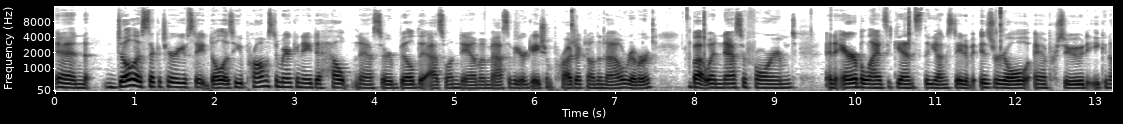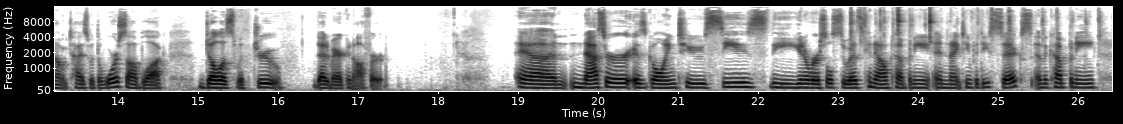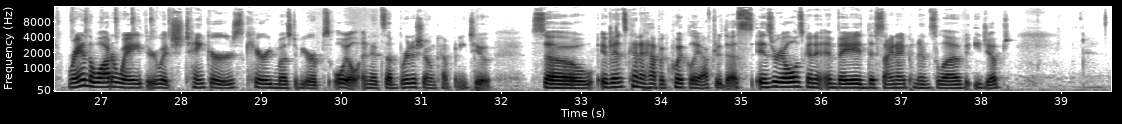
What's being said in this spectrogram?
And Dulles, Secretary of State Dulles, he promised American aid to help Nasser build the Aswan Dam, a massive irrigation project on the Nile River. But when Nasser formed an Arab alliance against the young state of Israel and pursued economic ties with the Warsaw Bloc, Dulles withdrew that American offer. And Nasser is going to seize the Universal Suez Canal Company in 1956, and the company ran the waterway through which tankers carried most of Europe's oil, and it's a British owned company too. So events kind of happen quickly after this. Israel is going to invade the Sinai Peninsula of Egypt.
